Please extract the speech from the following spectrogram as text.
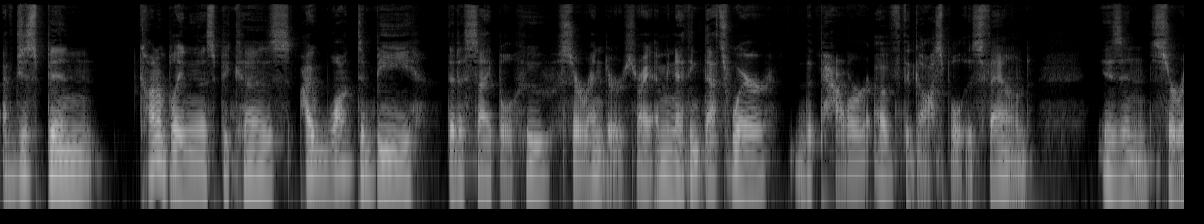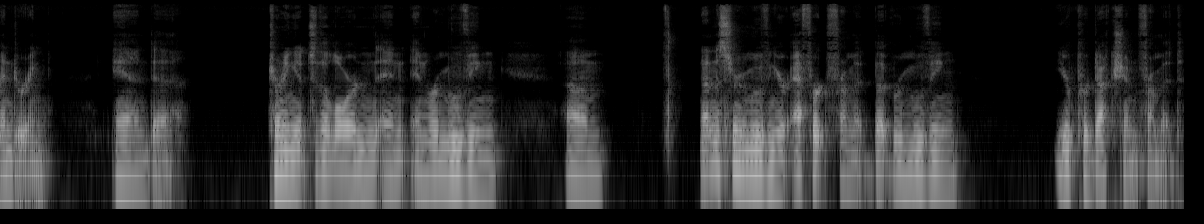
I've just been contemplating this because I want to be the disciple who surrenders. Right? I mean, I think that's where the power of the gospel is found, is in surrendering and uh, turning it to the Lord and and, and removing, um, not necessarily removing your effort from it, but removing your production from it.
